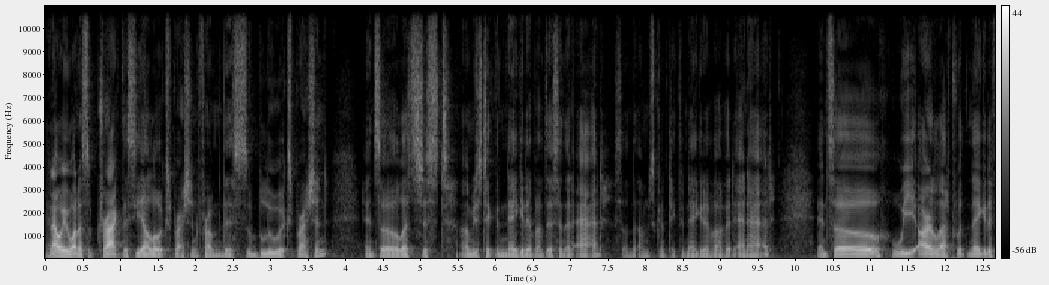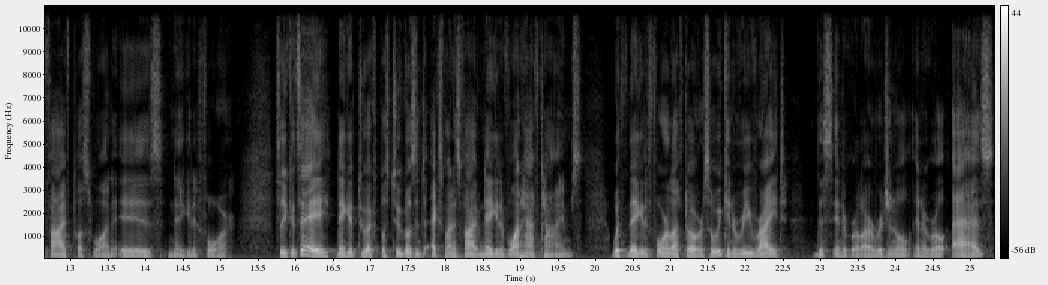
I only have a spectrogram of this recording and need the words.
And now we want to subtract this yellow expression from this blue expression. And so let's just, let me just take the negative of this and then add. So I'm just going to take the negative of it and add. And so we are left with negative 5 plus 1 is negative 4. So you could say negative 2x plus 2 goes into x minus 5 negative 1 half times with negative 4 left over. So we can rewrite this integral, our original integral, as,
